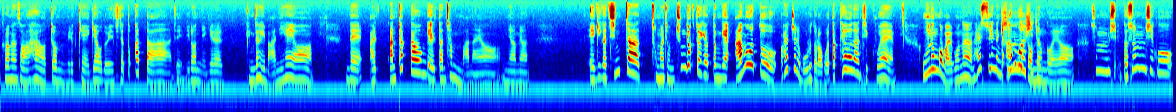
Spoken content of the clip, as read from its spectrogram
그러면서 아 어쩜 이렇게 애기하고 노인이 진짜 똑같다 이제 음. 이런 얘기를 굉장히 많이 해요. 근데 알, 안타까운 게 일단 참 많아요. 왜냐하면 아기가 진짜 정말 전 충격적이었던 게 아무것도 할 줄을 모르더라고요. 딱 태어난 직후에 우는 거 말고는 할 수 있는 게 아무것도 쉬죠. 없는 거예요. 숨 쉬, 그러니까 숨 쉬고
